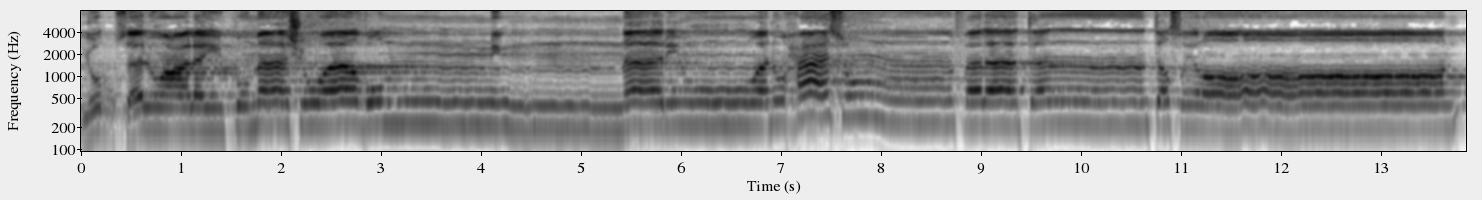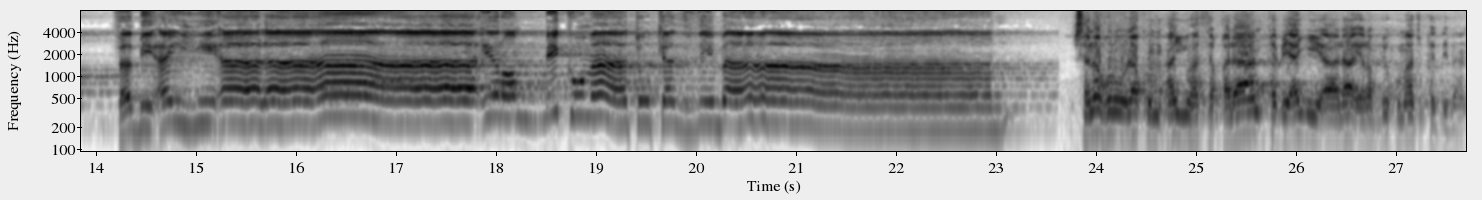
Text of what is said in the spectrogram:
يرسل عليكما شواظ من نار ونحاس فلا تنتصران. فبأي آلاء ربكما تكذبان؟ سنغرو لكم أيها الثقلان فبأي آلاء ربكما تكذبان؟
